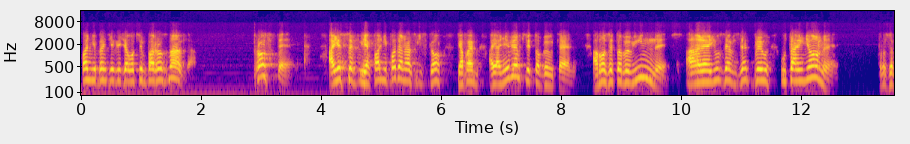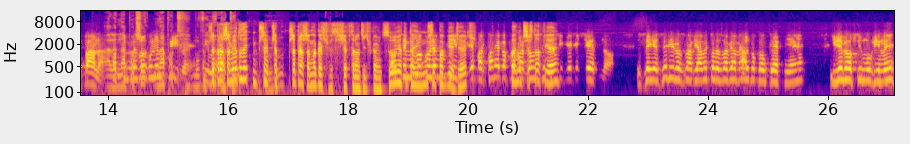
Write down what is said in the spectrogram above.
pan nie będzie wiedział, o czym pan rozmawia. Proste. A jeszcze, jak pan mi poda nazwisko, ja powiem, a ja nie wiem, czy to był ten, a może to był inny, ale Józef Z. był utajniony. Proszę pana. Ale na czym my w początku. ogóle Na mówimy? mówimy przepraszam, ja tutaj, prze, prze, Mhm. przepraszam, mogę się, się wtrącić w końcu. O Ja tutaj muszę mówimy. powiedzieć, Wie pan, pan jako Panie Krzysztofie- musi wiedzieć jedno, że jeżeli rozmawiamy, to rozmawiamy albo konkretnie i wiemy o czym mówimy,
